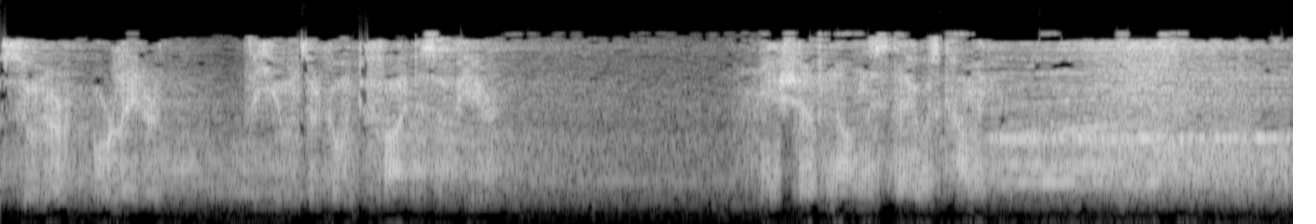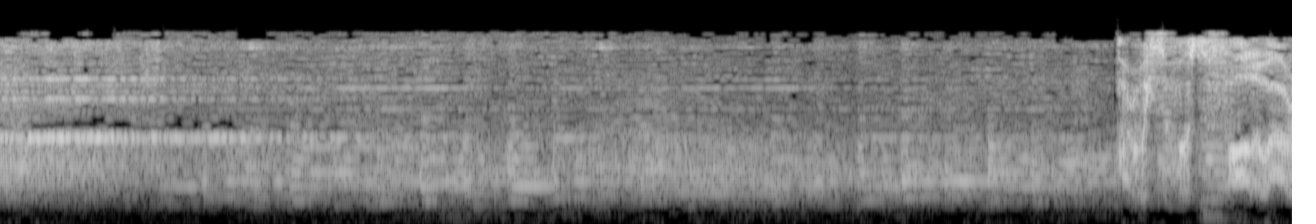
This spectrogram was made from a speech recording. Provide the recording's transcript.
Sooner or later, the humans are going to find us up here. You should have known this day was coming. Are we supposed to follow our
